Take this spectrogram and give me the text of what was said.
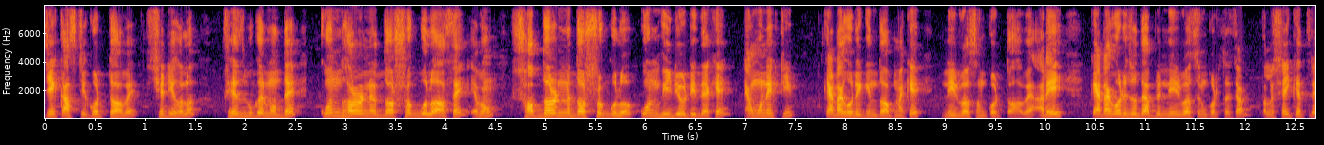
যে কাজটি করতে হবে, সেটি হলো ফেসবুকের মধ্যে কোন ধরনের দর্শকগুলো আছে এবং সব ধরনের দর্শকগুলো কোন ভিডিওটি দেখে এমন একটি ক্যাটাগরি কিন্তু আপনাকে নির্বাচন করতে হবে। আর এই ক্যাটাগরি যদি আপনি নির্বাচন করতে চান, তাহলে সেই ক্ষেত্রে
